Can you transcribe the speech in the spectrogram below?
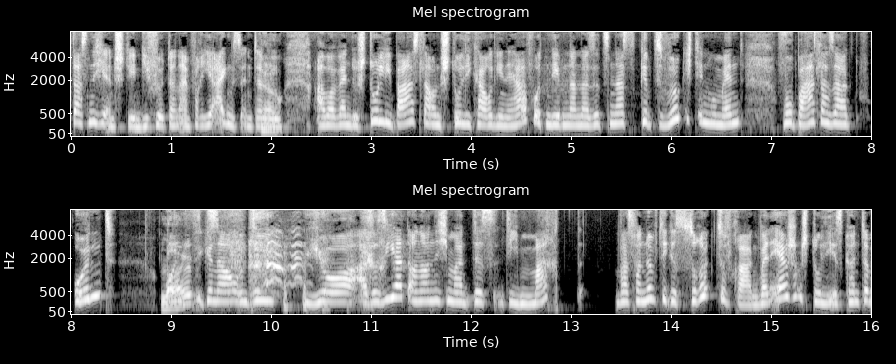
das nicht entstehen. Die führt dann einfach ihr eigenes Interview. Ja. Aber wenn du Stulli Basler und Stulli Caroline Herfurth nebeneinander sitzen hast, gibt's wirklich den Moment, wo Basler sagt, und? Läuft's? Und, genau, und sie, ja, also sie hat auch noch nicht mal das, die Macht, was Vernünftiges zurückzufragen. Wenn er schon Stulli ist, könnte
